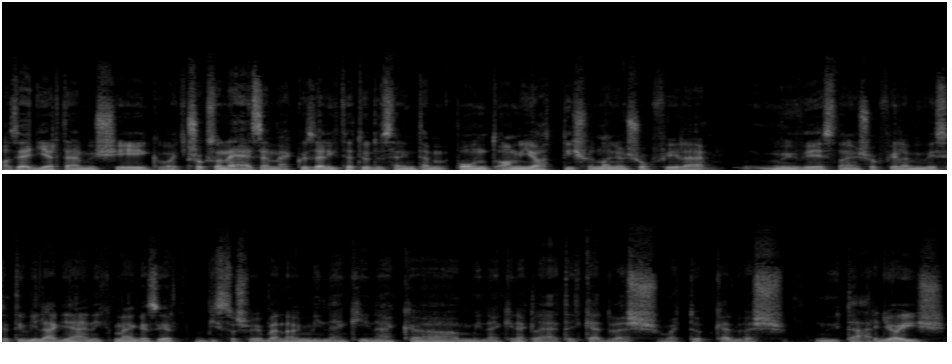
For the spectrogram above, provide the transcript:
az egyértelműség, vagy sokszor nehezen megközelíthető, de szerintem pont amiatt is, hogy nagyon sokféle művész, nagyon sokféle művészeti világ jelenik meg, ezért biztos vagyok benne, hogy mindenkinek, mindenkinek lehet egy kedves, vagy több kedves műtárgya is,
